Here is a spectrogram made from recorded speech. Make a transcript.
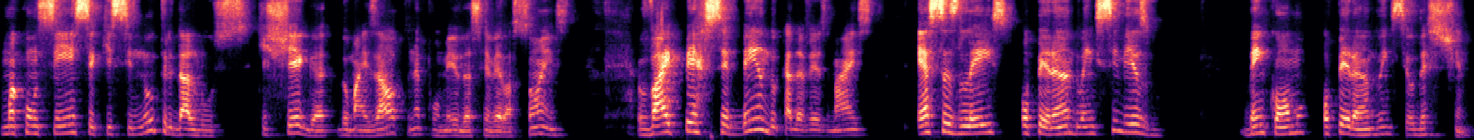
uma consciência que se nutre da luz que chega do mais alto, né, por meio das revelações, vai percebendo cada vez mais essas leis operando em si mesmo, bem como operando em seu destino.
